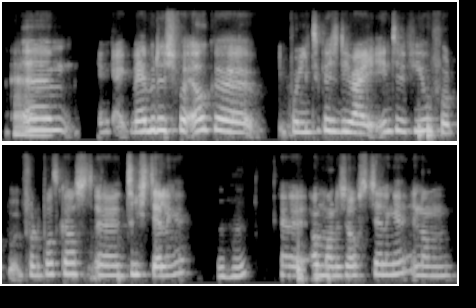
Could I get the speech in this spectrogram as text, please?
Okay. Um, kijk, we hebben dus voor elke politicus die wij interviewen voor, voor de podcast drie stellingen. Mm -hmm. Uh, allemaal dezelfde stellingen. En dan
